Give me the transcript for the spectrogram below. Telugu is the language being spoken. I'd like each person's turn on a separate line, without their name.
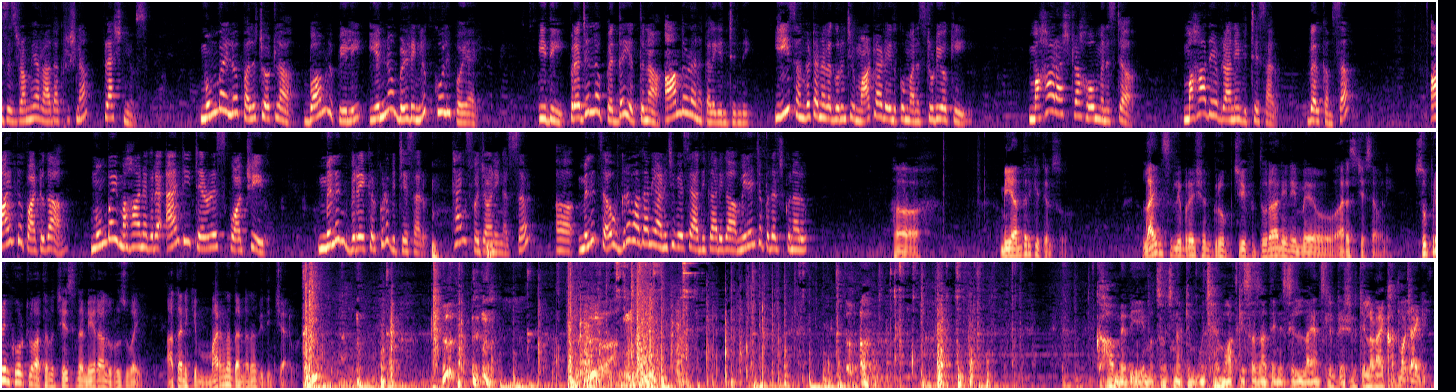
This is Ramya Radhakrishna flash news. ముంబైలో పలుచోట్ల బాంబులు పీలి ఎన్నో బిల్డింగ్లు కూలిపోయాయి. ఇది ప్రజల్లో పెద్ద ఎత్తున ఆందోళన కలిగించింది. ఈ సంఘటనల గురించి మాట్లాడేందుకు మన స్టూడియోకి మహారాష్ట్ర హోం మినిస్టర్ మహాదేవ్ రానే విచ్చేశారు. Welcome sir. ఆయనతో పాటుగా ముంబై మహానగర anti terrorist squad chief Milind Virekar కూడా విచ్చేశారు. Thanks for joining us sir Milind sir ఉగ్రవాదాన్ని అణిచివేసే అధికారిగా మీరేం చెప్పదలుచుకున్నారు?
మీ అందరికీ తెలుసు లయన్స్ లిబరేషన్ గ్రూప్ చీఫ్ దురానీని మేము అరెస్ట్ చేశామని సుప్రీంకోర్టులో అతను చేసిన నేరాలు రుజువై అతనికి మరణదండన విధించారు
ख्वाब में भी ये मत सोचना कि मुझे मौत की सजा देने से लायंस लिबरेशन की लड़ाई खत्म हो जाएगी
